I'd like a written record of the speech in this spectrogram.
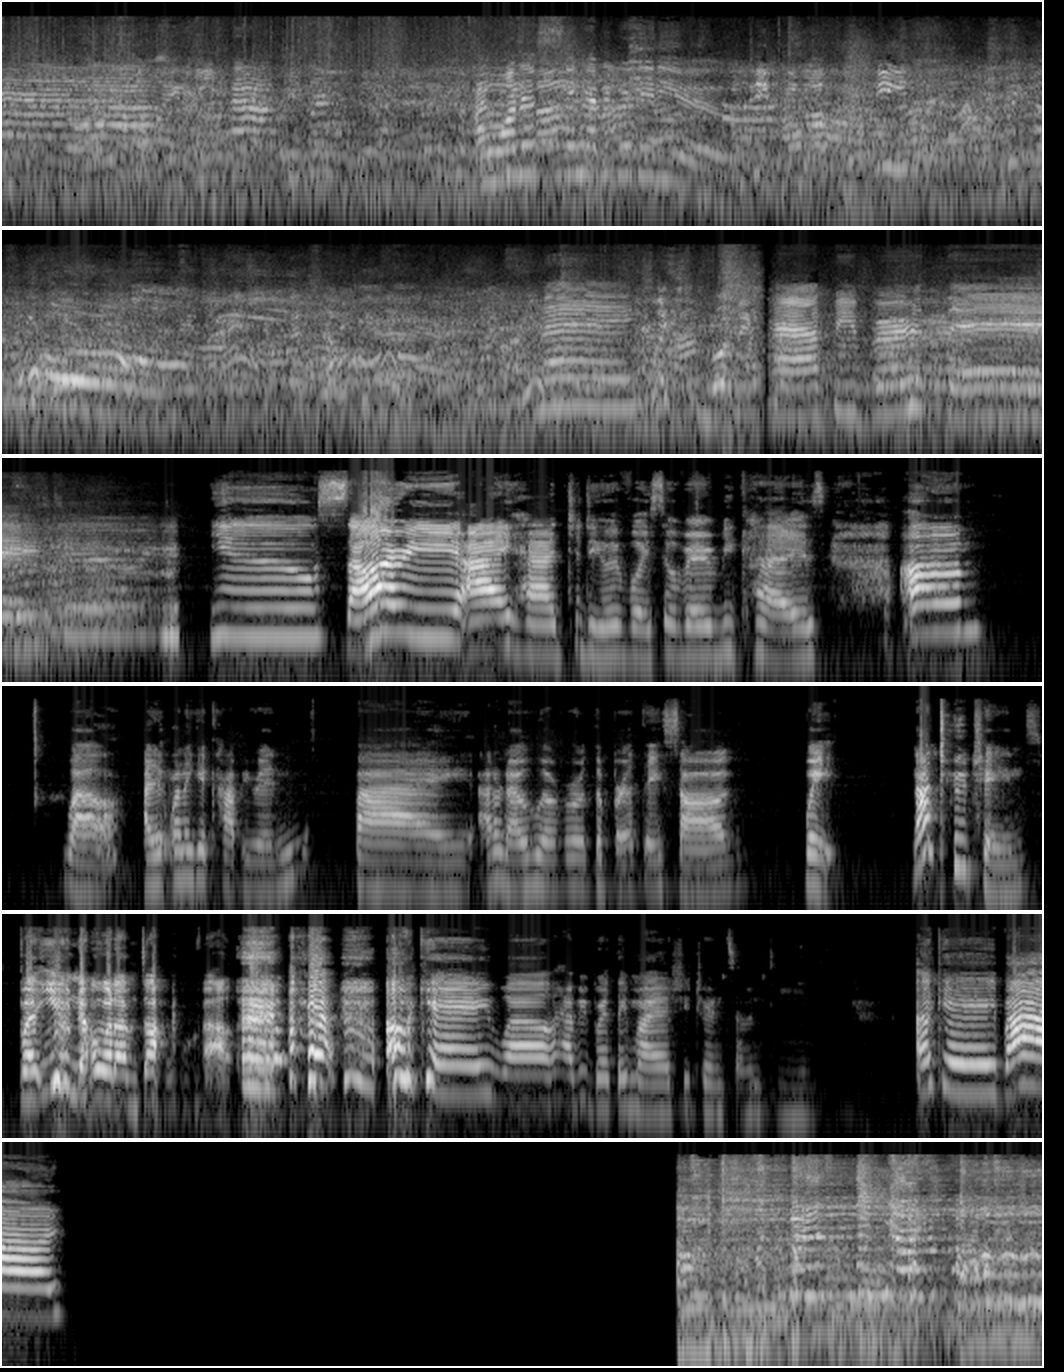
Happy birthday to you. Sorry, I had to do a voiceover because, um, well, I didn't want to get copywritten by, I don't know, whoever wrote the birthday song. Wait, not 2 Chainz, but you know what I'm talking about. okay, well, happy birthday, Maya. She turned 17. Okay, bye. Thank you.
